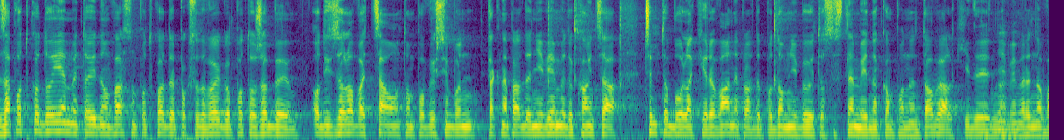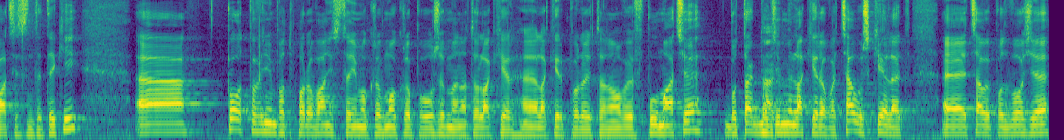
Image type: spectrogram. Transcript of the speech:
Zapodkodujemy to jedną warstwą podkładu epoksydowego po to, żeby odizolować całą tą powierzchnię, bo tak naprawdę nie wiemy do końca, czym to było lakierowane. Prawdopodobnie były to systemy jednokomponentowe, alkidy, nie wiem, renowacje, syntetyki. E, Po odpowiednim podporowaniu stoimy mokro w mokro, położymy na to lakier, e, lakier polietanowy w półmacie, bo tak, będziemy lakierować cały szkielet, e, całe podwozie.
